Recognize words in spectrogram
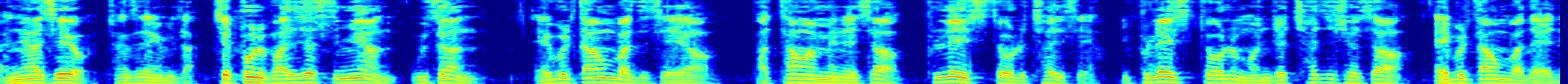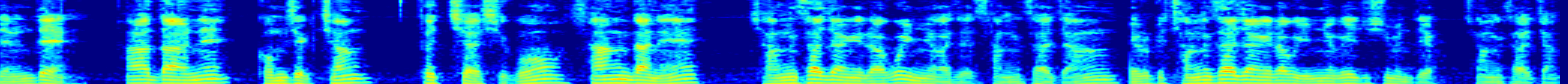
안녕하세요. 장사장입니다. 제품을 받으셨으면 우선 앱을 다운받으세요. 바탕화면에서 플레이스토어를 찾으세요. 이 플레이스토어를 먼저 찾으셔서 앱을 다운받아야 되는데 하단에 검색창 터치하시고 상단에 장사장이라고 입력하세요. 장사장. 이렇게 장사장이라고 입력해 주시면 돼요. 장사장.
